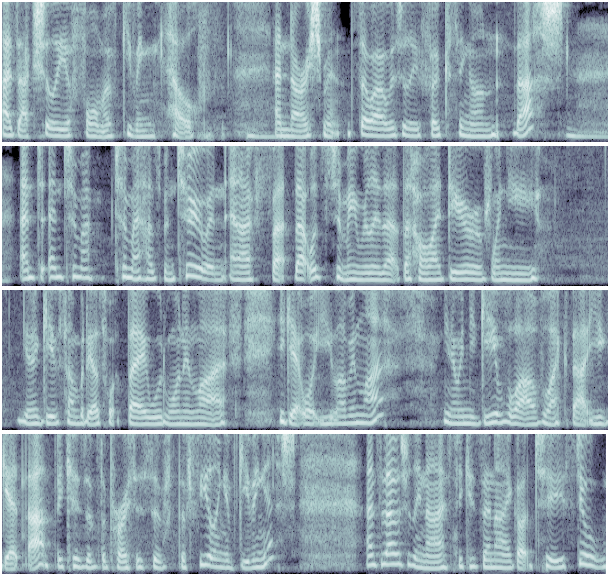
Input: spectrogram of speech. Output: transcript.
as actually a form of giving health and nourishment. So I was really focusing on that, mm. and and to my to my husband too. And and I that was to me really that that whole idea of when you you know give somebody else what they would want in life, you get what you love in life. You know, when you give love like that, you get that because of the process of the feeling of giving it. And so that was really nice because then I got to still,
